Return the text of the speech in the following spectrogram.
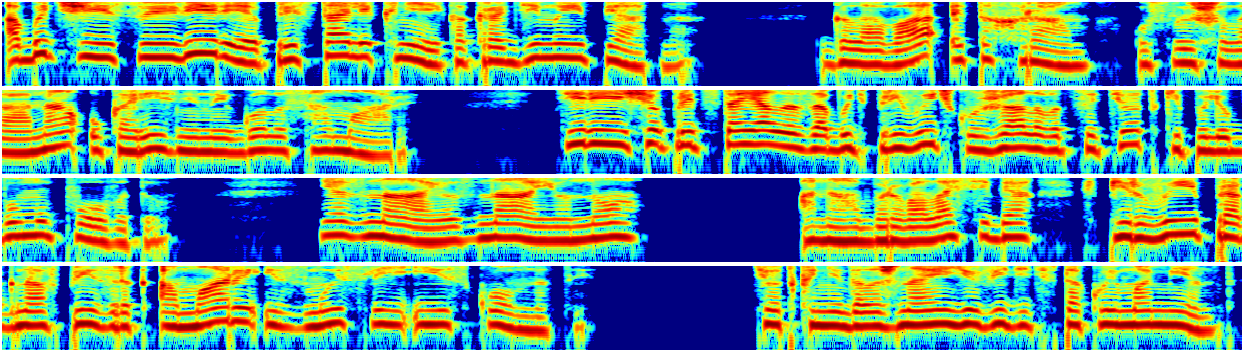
Обычаи и суеверия пристали к ней, как родимые пятна — «Голова — это храм», — услышала она укоризненный голос Амары. Тире еще предстояло забыть привычку жаловаться тетке по любому поводу. «Я знаю, знаю, но...» Она оборвала себя, впервые прогнав призрак Амары из мыслей и из комнаты. Тетка не должна ее видеть в такой момент,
